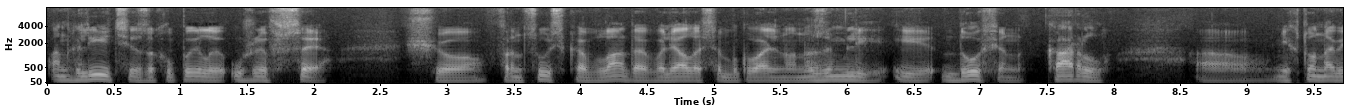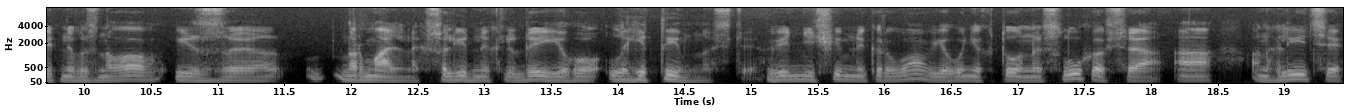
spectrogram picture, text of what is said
англійці захопили уже все, що французька влада валялася буквально на землі, і Дофін Карл ніхто навіть не визнавав із е, нормальних солідних людей його легітимності. Він нічим не керував, його ніхто не слухався. А англійці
